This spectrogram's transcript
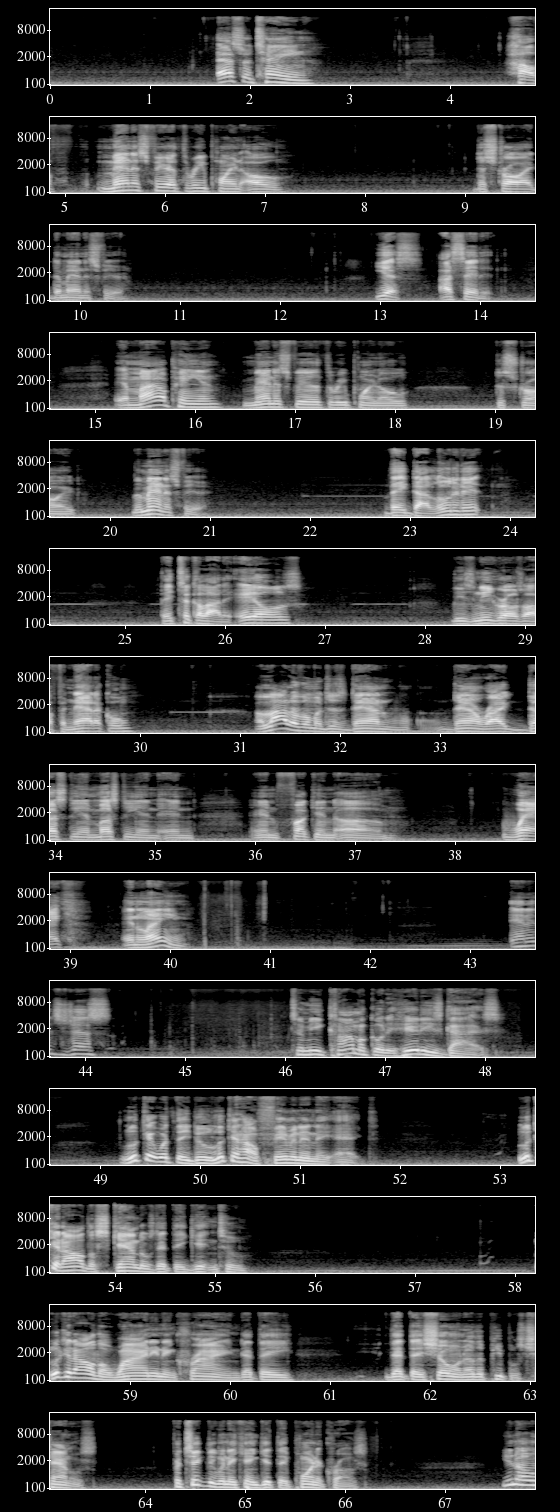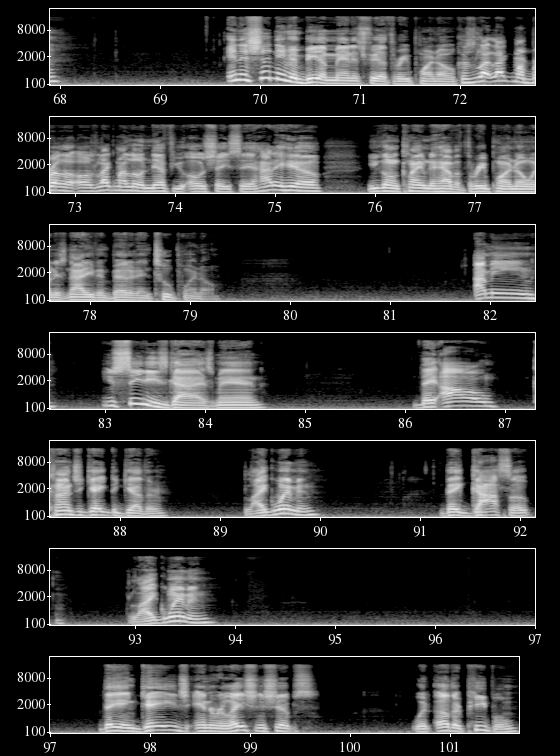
ascertain how Manosphere 3.0 destroyed the Manosphere. Yes, I said it. In my opinion, Manosphere 3.0 destroyed the Manosphere. They diluted it. They took a lot of L's. These Negroes are fanatical. A lot of them are just down downright dusty and musty and and and fucking um, whack and lame. And it's just to me comical to hear these guys. Look at what they do. Look at how feminine they act. Look at all the scandals that they get into. Look at all the whining and crying that they that they show on other people's channels, particularly when they can't get their point across. You know, and it shouldn't even be a Manosphere 3.0 because like, like my brother, oh, like my little nephew O'Shea said, how the hell you going to claim to have a 3.0 when it's not even better than 2.0? I mean, you see these guys, man. They all conjugate together like women they gossip like women. They engage in relationships with other people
